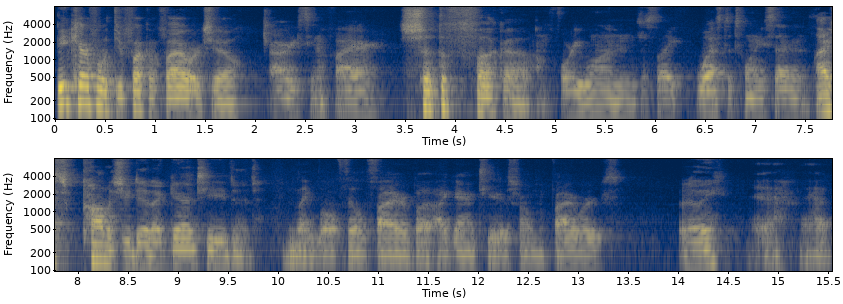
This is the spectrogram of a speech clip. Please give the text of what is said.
Be careful with your fucking fireworks, yo. I already seen a fire Shut the fuck up. I'm 41, just like west of 27th. I promise you did. I guarantee you did. Like little field fire, but I guarantee it was from fireworks. Really? Yeah, they had.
